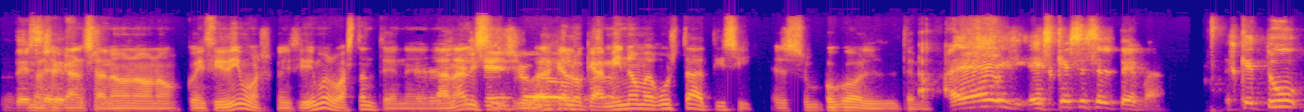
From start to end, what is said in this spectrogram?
de No ser se cansa, efusivo. no, no, no. Coincidimos, coincidimos bastante en el Pero es que análisis. Lo es que lo que a mí no me gusta, a ti sí. Es un poco el tema. Ey, es que ese es el tema. Es que tú,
